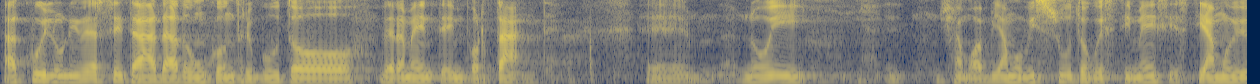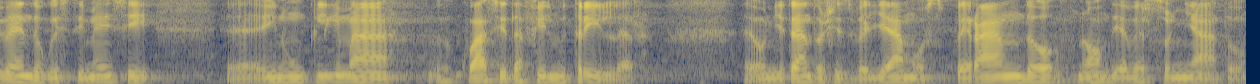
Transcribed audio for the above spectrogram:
a cui l'università ha dato un contributo veramente importante. Eh, noi diciamo, abbiamo vissuto questi mesi e stiamo vivendo questi mesi eh, in un clima eh, quasi da film thriller. Eh, ogni tanto ci svegliamo sperando no, di aver sognato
